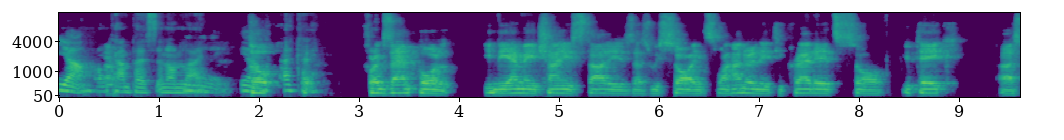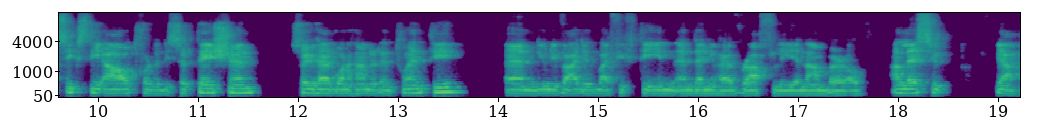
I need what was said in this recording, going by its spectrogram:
Yeah. on campus and online normally, Yeah. So, okay for example, in the MA Chinese studies, as we saw, it's 180 credits. So you take uh, 60 out for the dissertation. So you have 120 and you divide it by 15 and then you have roughly a number of, unless you, yeah,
